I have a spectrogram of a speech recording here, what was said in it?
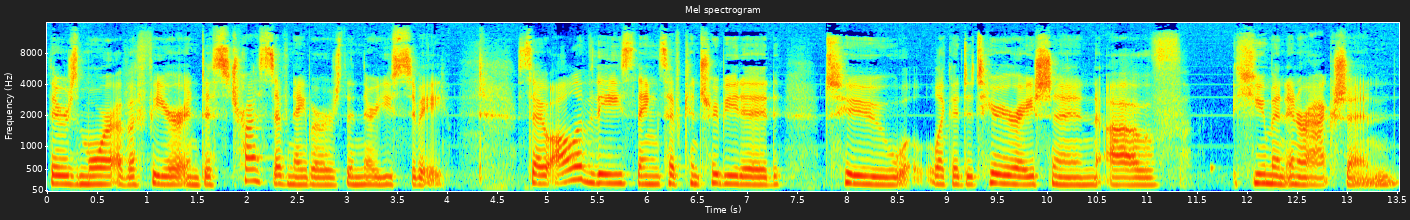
there's more of a fear and distrust of neighbors than there used to be. So, all of these things have contributed to like a deterioration of human interaction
